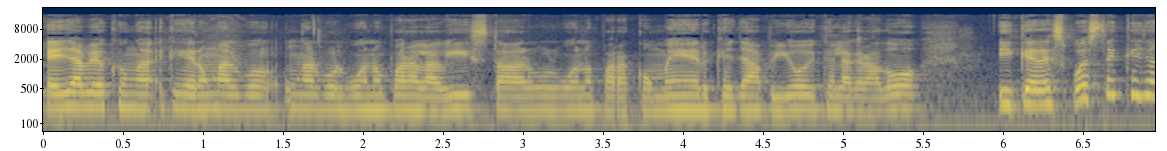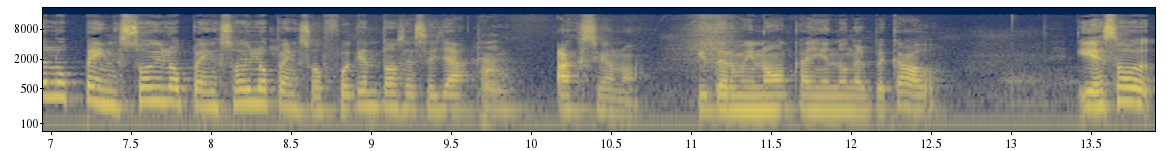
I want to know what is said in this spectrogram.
ella vio que, que, era un árbol, un árbol bueno para la vista, árbol bueno para comer, que ella vio y que le agradó. Y que después de que ella lo pensó y lo pensó y lo pensó, fue que entonces ella accionó y terminó cayendo en el pecado. Y eso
